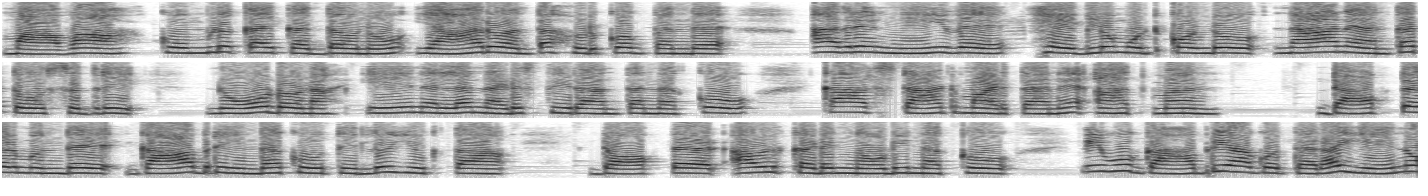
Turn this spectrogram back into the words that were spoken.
ಮಾವ, ಕುಂಬಳಕಾಯಿ ಕದ್ದವನು ಯಾರು ಅಂತ ಹುಡ್ಕೋಕ್ ಬಂದೆ. ಆದ್ರೆ ನೀವೇ ಹೆಗ್ಲು ಮುಟ್ಕೊಂಡು ನಾನೇ ಅಂತ ತೋರ್ಸಿದ್ರಿ. ನೋಡೋಣ ಏನೆಲ್ಲ ನಡೆಸ್ತೀರಾ ಅಂತ ನಕ್ಕು ಕಾರ್ ಸ್ಟಾರ್ಟ್ ಮಾಡ್ತಾನೆ ಆತ್ಮನ್. ಡಾಕ್ಟರ್ ಮುಂದೆ ಗಾಬರಿಯಿಂದ ಕೂತಿದ್ಲು ಯುಕ್ತ. ಡಾಕ್ಟರ್ ಅವಳ ಕಡೆಗೆ ನೋಡಿ ನಕ್ಕು, ನೀವು ಗಾಬರಿ ಆಗೋ ತರ ಏನೂ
